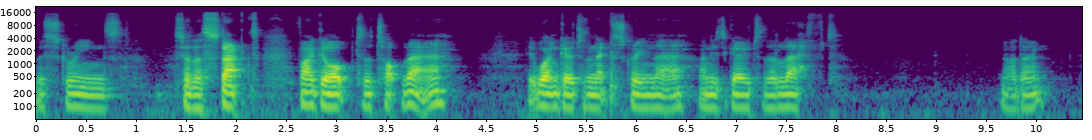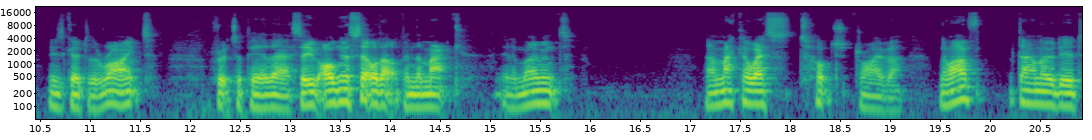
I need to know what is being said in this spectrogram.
the screens so they're stacked if I go up to the top there, it won't go to the next screen there. I need to go to the left. No, I don't. I need to go to the right for it to appear there. So I'm going to set all that up in the Mac in a moment. Now Mac OS Touch driver. Now I've downloaded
